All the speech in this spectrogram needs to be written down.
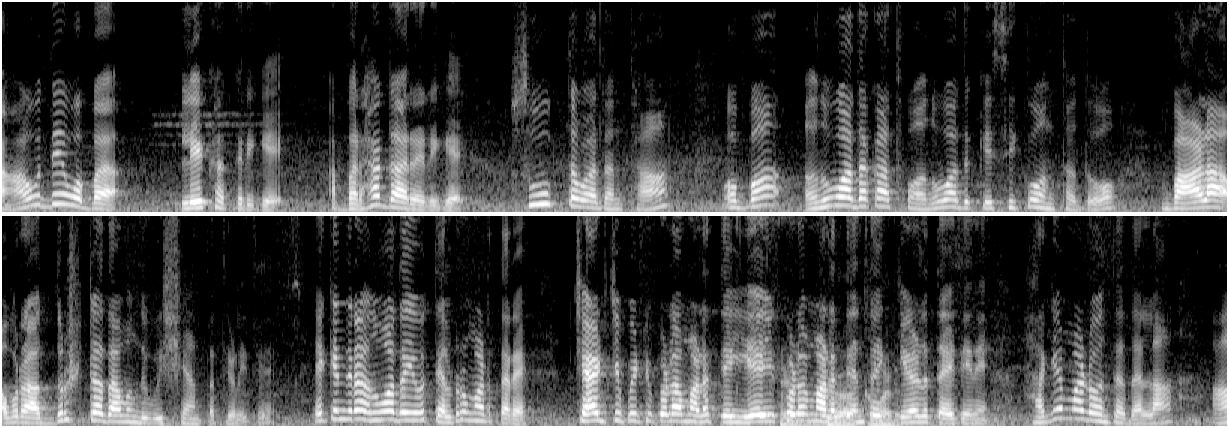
ಯಾವುದೇ ಒಬ್ಬ ಲೇಖಕರಿಗೆ, ಬರಹಗಾರರಿಗೆ ಸೂಕ್ತವಾದಂಥ ಒಬ್ಬ ಅನುವಾದಕ ಅಥವಾ ಅನುವಾದಕ್ಕೆ ಸಿಕ್ಕುವಂಥದ್ದು ಭಾಳ ಅವರ ಅದೃಷ್ಟದ ಒಂದು ವಿಷಯ ಅಂತ ತಿಳಿತೇನೆ. ಏಕೆಂದರೆ ಅನುವಾದ ಇವತ್ತು ಎಲ್ಲರೂ ಮಾಡ್ತಾರೆ. ಚಾಟ್ ಜಿ ಪಿ ಟಿ ಕೂಡ ಮಾಡುತ್ತೆ ಎ ಐ ಕೂಡ ಮಾಡುತ್ತೆ ಅಂತ ಕೇಳ್ತಾ ಇದ್ದೀನಿ. ಹಾಗೆ ಮಾಡುವಂಥದ್ದಲ್ಲ ಆ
